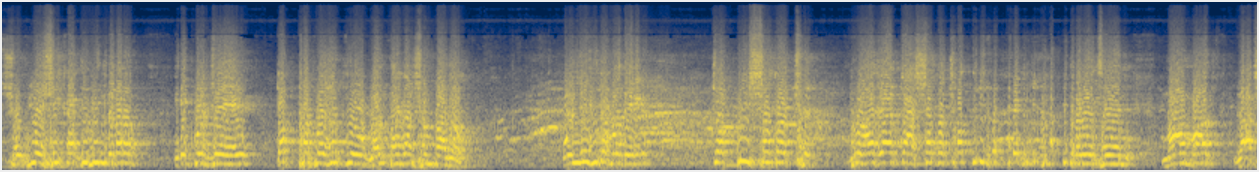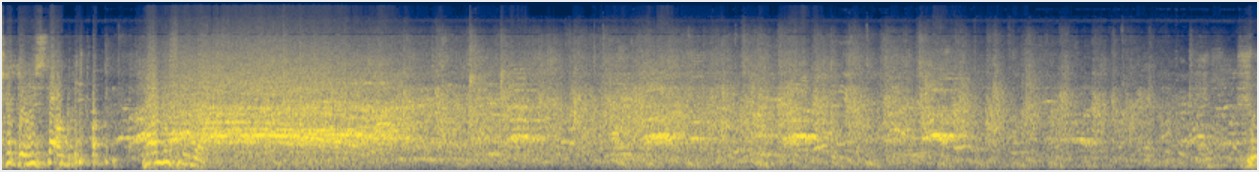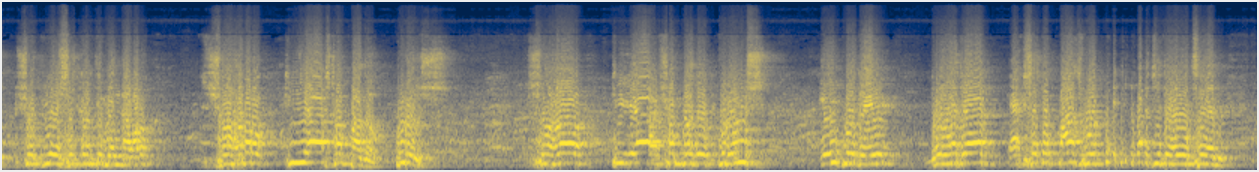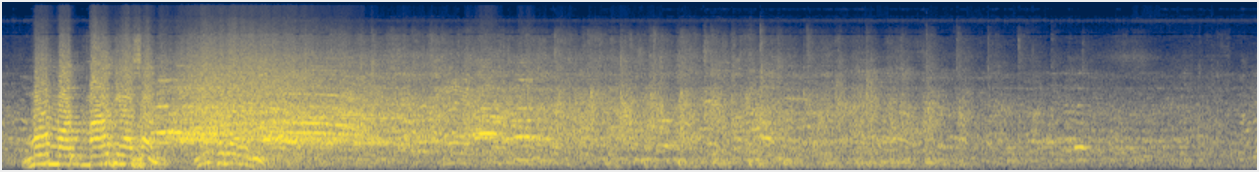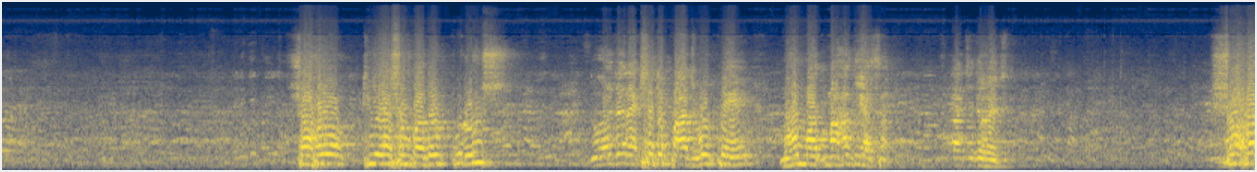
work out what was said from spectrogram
সুপ্রিয় শিক্ষার্থীবৃন্দ এই পর্যায়ে তথ্য প্রযুক্তি ও গ্রন্থাগার সম্পাদক উল্লিখিত পদে চব্বিশ শত দু হাজার চারশত ছত্রিশ নির্বাচিত মোহাম্মদ রাশেদুল ইসলাম। সুপ্রিয় শিক্ষার্থীবৃন্দ, সহ ক্রিয়া সম্পাদক পুরুষ, সহ ক্রিয়া সম্পাদক পুরুষ এই পদে নির্বাচিত হয়েছেন মোহাম্মদ মাহাদি হাসান। সহ ক্রিয়া সম্পাদক পুরুষ দু হাজার একশত পাঁচ ভোট পেয়ে মোহাম্মদ মাহাদি হাসান নির্বাচিত হয়েছে সহ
